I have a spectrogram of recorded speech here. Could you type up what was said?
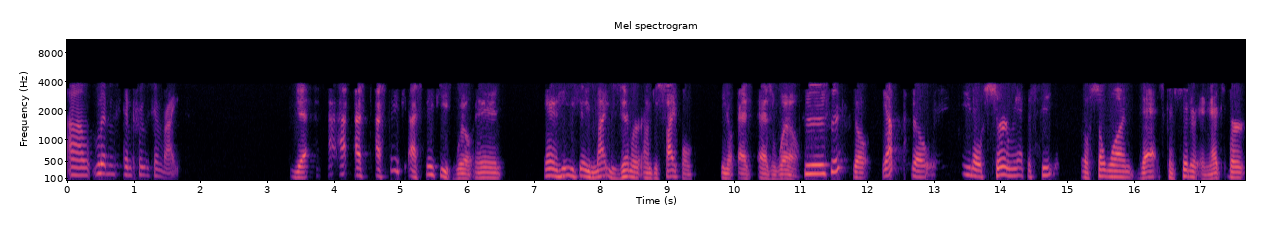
uh, Livingston proves him right. Yeah, I, I I think I think he will, and and he's a Mike Zimmer um, disciple, you know, as as well. Mm-hmm. So yep. So you know, serving at the feet of someone that's considered an expert,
